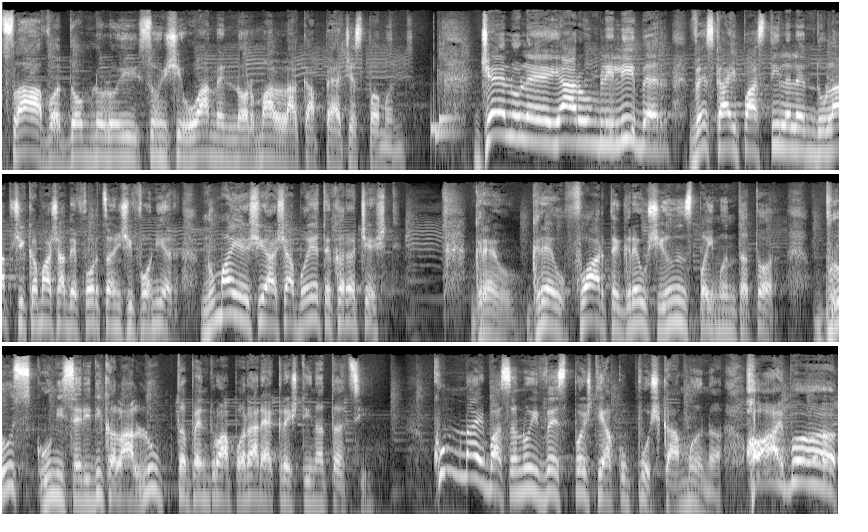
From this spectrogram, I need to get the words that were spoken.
slavă Domnului, sunt și oameni normali la cap pe acest pământ. Gelule, iar umbli liber Vezi că ai pastilele în dulap și cămașa de forță în șifonier. Nu mai e și așa, băiete, că răcești Greu, greu, foarte greu și înspăimântător. Brusc, unii se ridică la luptă pentru apărarea creștinătății. Cum naiba să nu-i vezi pe ăștia cu pușca în mână? Hai bă,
